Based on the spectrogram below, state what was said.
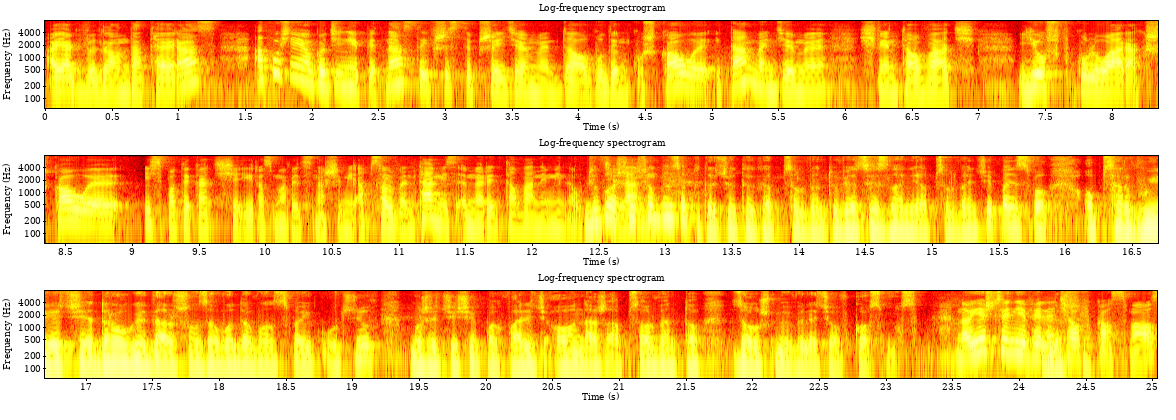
a jak wygląda teraz. A później o godzinie 15 wszyscy przejdziemy do budynku szkoły i tam będziemy świętować już w kuluarach szkoły i spotykać się i rozmawiać z naszymi absolwentami, z emerytowanymi No nauczycielami. właśnie, chciałbym zapytać o tych absolwentów. Jacy znani absolwenci? Państwo obserwujecie drogę dalszą zawodową swoich uczniów? Możecie się pochwalić, o nasz absolwent to załóżmy wyleciał w kosmos. No jeszcze nie wyleciał Jeszcze. w kosmos,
